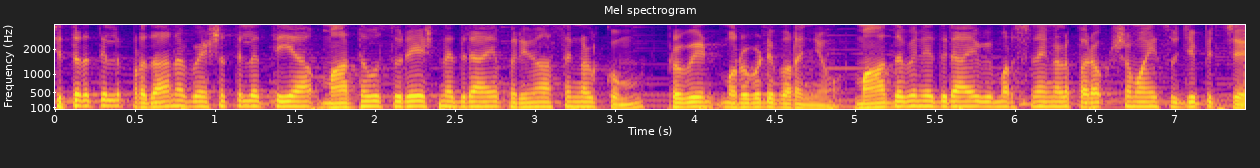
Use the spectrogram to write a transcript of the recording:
ചിത്രത്തിൽ പ്രധാന വേഷത്തിലെത്തിയ മാധവ് സുരേഷിനെതിരായ പരിഹാസങ്ങൾക്കും പ്രവീൺ മറുപടി പറഞ്ഞു. മാധവിനെതിരായ വിമർശനങ്ങൾ പരോക്ഷമായി സൂചിപ്പിച്ച്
